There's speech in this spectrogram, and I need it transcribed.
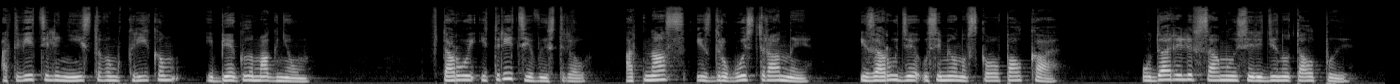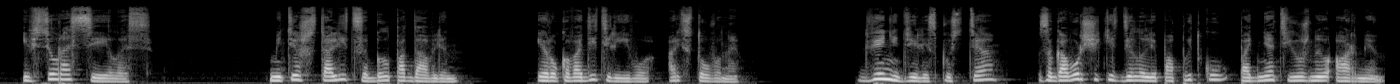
ответили неистовым криком и беглым огнем. Второй и третий выстрел от нас и с другой стороны, из орудия у Семеновского полка, ударили в самую середину толпы, и все рассеялось. Мятеж в столице был подавлен, и руководители его арестованы. Две недели спустя заговорщики сделали попытку поднять Южную армию.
